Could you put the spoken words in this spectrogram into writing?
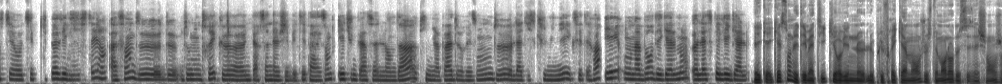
stéréotypes qui peuvent exister hein, afin de, de, montrer qu'une euh, personne LGBT, par exemple, est une personne lambda, qu'il n'y a pas de raison de la discriminer, etc. Et on aborde également euh, l'aspect légal. Et quelles sont les thématiques qui reviennent le, plus fréquemment justement lors de ces échanges?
